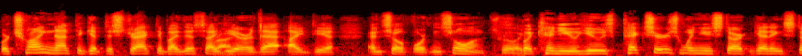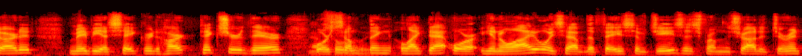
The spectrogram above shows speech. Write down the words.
We're trying not to get distracted by this idea Right. or that idea and so forth and so on. Really- But can you use pictures when you start getting started? Maybe a Sacred Heart picture there or something like that. Or, you know, I always have the face of Jesus from the Shroud of Turin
